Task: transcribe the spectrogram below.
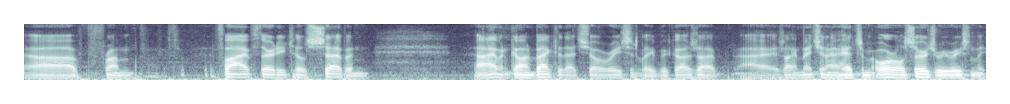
uh, from 5:30 till 7. I haven't gone back to that show recently because I, I, as I mentioned, I had some oral surgery recently.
